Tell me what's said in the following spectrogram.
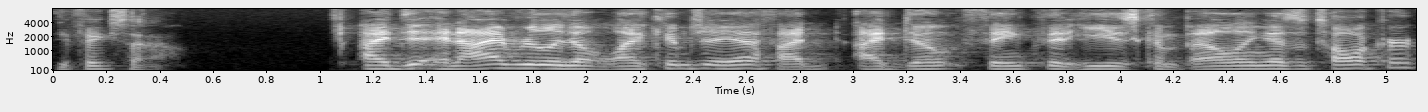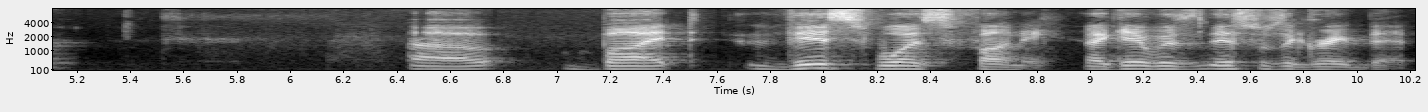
you think so? I did, and I really don't like MJF. I I don't think that he is compelling as a talker. Uh, but this was funny. Like it was. This was a great bit.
